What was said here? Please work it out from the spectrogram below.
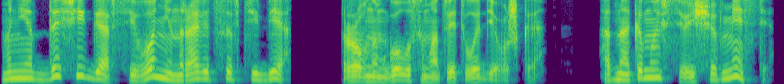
«Мне дофига всего не нравится в тебе», — ровным голосом ответила девушка. «Однако мы все еще вместе».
